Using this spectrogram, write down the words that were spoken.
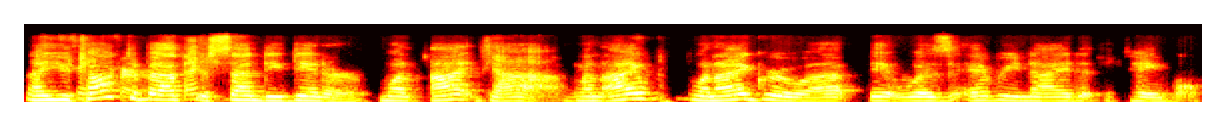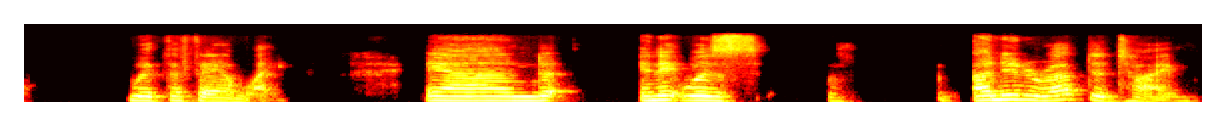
Now you talked about your Sunday dinner. When I yeah, when I when I grew up, it was every night at the table with the family. And and it was uninterrupted time.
